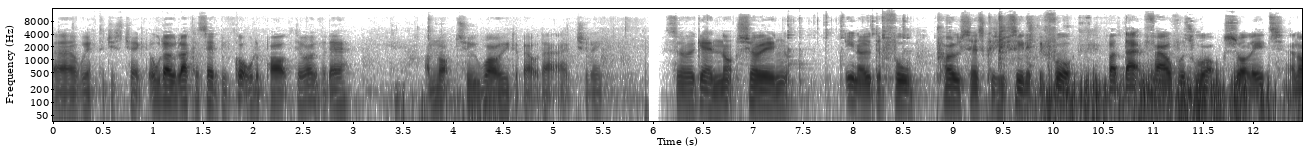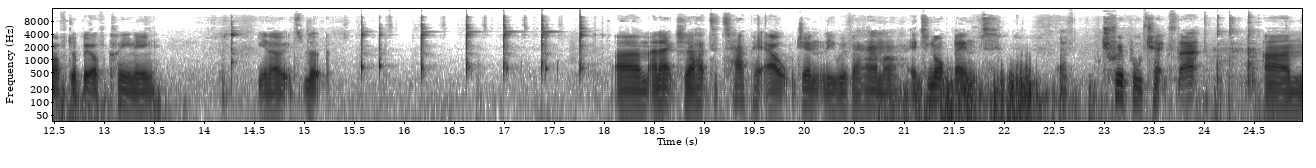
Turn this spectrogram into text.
uh, we have to just check. Although, like I said, we've got all the parts there over there. I'm not too worried about that actually. So again, not showing, you know, the full process because you've seen it before. But that valve was rock solid, and after a bit of cleaning, you know, it's look. Um, and actually, I had to tap it out gently with a hammer. It's not bent. I've triple checked that, um,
